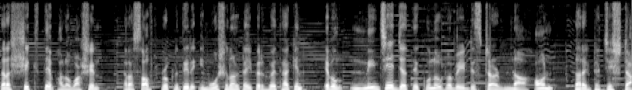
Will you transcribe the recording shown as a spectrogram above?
তারা শিখতে ভালোবাসেন তারা সফট প্রকৃতির ইমোশনাল টাইপের হয়ে থাকেন এবং নিজে যাতে কোনোভাবেই ডিস্টার্ব না হন, তার একটা চেষ্টা।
